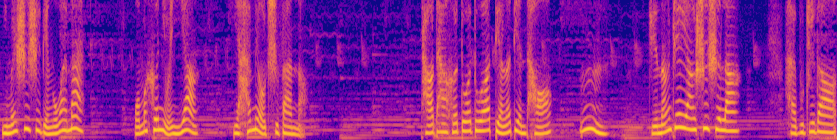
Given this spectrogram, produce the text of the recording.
你们试试点个外卖？我们和你们一样，也还没有吃饭呢。淘淘和多多点了点头，嗯，只能这样试试啦。还不知道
